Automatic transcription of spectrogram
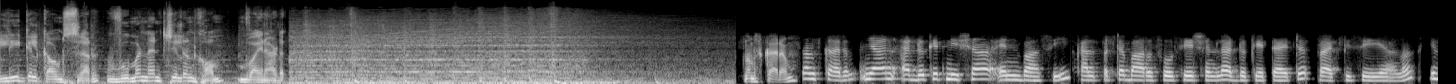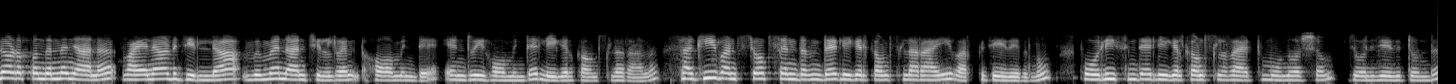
legal counsellor woman and children home Wayanad. നമസ്കാരം. നമസ്കാരം. ഞാൻ advocate Nisha N Basi. Kalpetta bar അസോസിയേഷനിൽ അഡ്വക്കേറ്റ് ആയിട്ട് പ്രാക്ടീസ് ചെയ്യുകയാണ്. ഇതോടൊപ്പം തന്നെ ഞാൻ വയനാട് ജില്ല വിമൻ ആൻഡ് ചിൽഡ്രൻ ഹോമിന്റെ എൻട്രി ഹോമിന്റെ ലീഗൽ കൗൺസിലറാണ് സഖി വൺ സ്റ്റോപ്പ് സെന്ററിന്റെ ലീഗൽ കൗൺസിലറായി വർക്ക് ചെയ്തിരുന്നു. പോലീസിന്റെ ലീഗൽ കൗൺസിലറായിട്ട് മൂന്ന് വർഷം ജോലി ചെയ്തിട്ടുണ്ട്.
